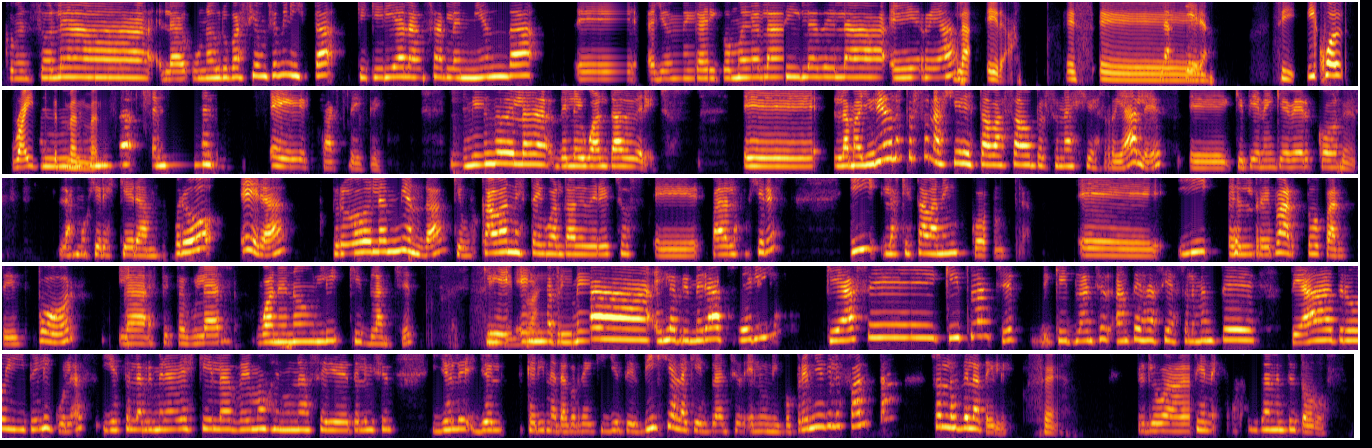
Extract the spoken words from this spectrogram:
comenzó la- la- una agrupación feminista que quería lanzar la enmienda, eh, ayúdame Cari, ¿cómo era la sigla de la ERA? La era. Es. La eh, ERA. Sí, Equal Right Amendment. Exactly. La enmienda de la, de la igualdad de derechos. Eh, la mayoría de los personajes está basado en personajes reales eh, que tienen que ver con Sí. Las mujeres que eran pro era, pro la enmienda, que buscaban esta igualdad de derechos eh, para las mujeres, y las que estaban en contra. Eh, y el reparto parte por la espectacular One and Only Kate Blanchett, Sí, que es la, Blanchett. primera, es la primera serie que hace Kate Blanchett. Kate Blanchett antes hacía solamente teatro y películas, y esta es la primera vez que la vemos en una serie de televisión. Y yo le, yo, Karina, ¿te acordás que yo te dije a la Kate Blanchett el único premio que le falta son los de la tele? Sí. Porque bueno, tiene absolutamente todos.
